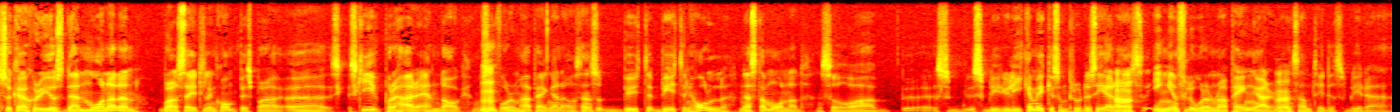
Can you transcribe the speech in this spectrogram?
så kanske du just den månaden bara säger till en kompis bara sk- skriv på det här en dag och så Mm. får du de här pengarna och sen så byter, byter ni håll nästa månad. Så, eh, så, så blir det ju lika mycket som produceras. Ingen förlorar några pengar Nej. men samtidigt så blir, det,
